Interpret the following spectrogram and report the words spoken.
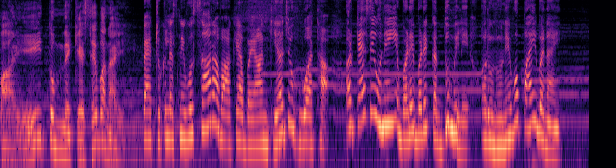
पाई तुमने कैसे बनाई? पेट्रोकलस ने वो सारा वाकया बयान किया जो हुआ था और कैसे उन्हें ये बड़े बड़े कद्दू मिले और उन्होंने वो पाई बनाई।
